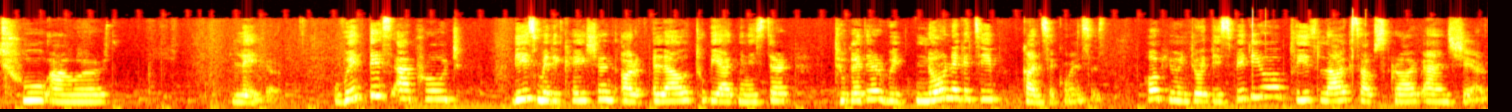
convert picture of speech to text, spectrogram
2 hours later. With this approach, these medications are allowed to be administered together with no negative consequences. Hope you enjoyed this video. Please like, subscribe and share.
